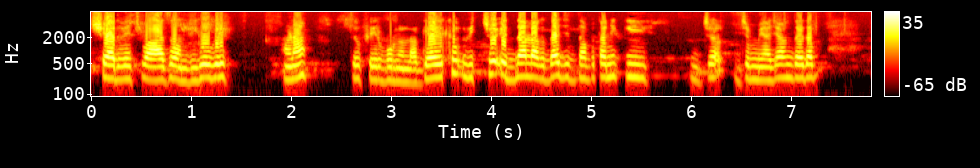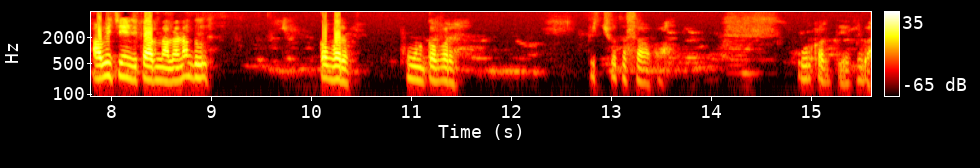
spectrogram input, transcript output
ਸ਼ਾਇਦ ਵਿੱਚ ਆਵਾਜ਼ ਆਉਂਦੀ ਹੋਵੇ, ਹਨਾ? ਤੇ ਫਿਰ ਬੋਲਣ ਲੱਗ ਗਿਆ। ਇੱਕ ਵਿੱਚੋਂ ਇਦਾਂ ਲੱਗਦਾ ਜਿੱਦਾਂ ਪਤਾ ਨਹੀਂ ਕੀ ਜੰਮਿਆ ਜਾ ਹੁੰਦਾ। ਇਹਦਾ ਆ ਵੀ ਚੇਂਜ ਕਰਨ ਵਾਲਾ ਨਾ ਕਵਰ ਫੋਨ ਕਵਰ ਪਿੱਛੋਂ ਤਾਂ ਸਾਫ਼ ਆ। ਹੋਰ ਕਰਦੇ ਆ ਥੋੜਾ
